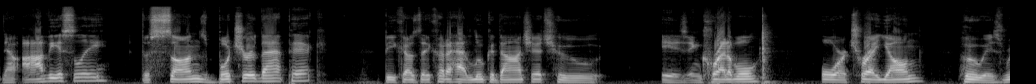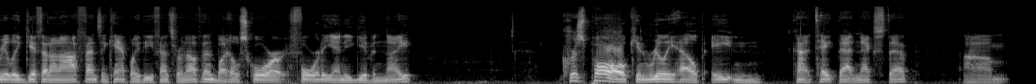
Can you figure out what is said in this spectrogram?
now, obviously, the Suns butchered that pick because they could have had Luka Doncic, who is incredible, or Trae Young, who is really gifted on offense and can't play defense for nothing, but he'll score 40 any given night. Chris Paul can really help Ayton kind of take that next step. Um,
